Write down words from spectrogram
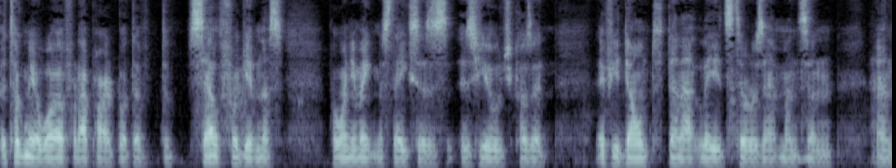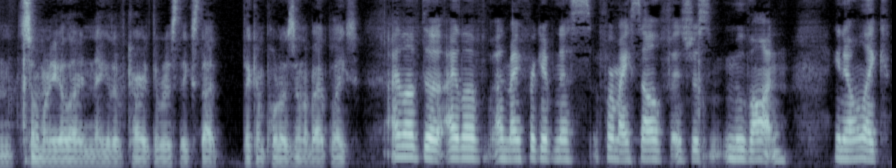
it took me a while for that part, but the, the self forgiveness for when you make mistakes is is huge because it if you don't, then that leads to resentments and and so many other negative characteristics that that can put us in a bad place. I love the I love and my forgiveness for myself is just move on. You know, like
